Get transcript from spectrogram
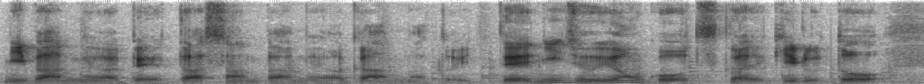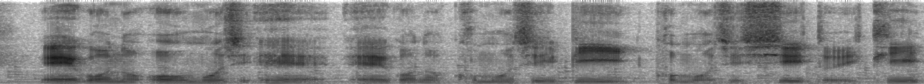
2番目はベータ、3番目はガンマといって24個を使い切ると英語の大文字 A、英語の小文字 B、小文字 C といき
